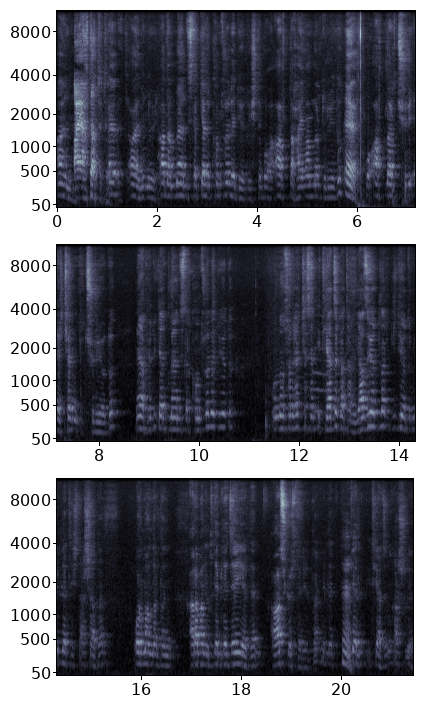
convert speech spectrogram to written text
Aynen. ayakta tutun. Evet, aynen öyle. Adam mühendisler gelip kontrol ediyordu. İşte bu altta hayvanlar duruyordu. Evet. Bu atlar çürü, erken çürüyordu. Ne yapıyordu? Gelip mühendisler kontrol ediyordu. Ondan sonra herkesin ihtiyacı kadar yazıyordular. Gidiyordu millet işte aşağıdan ormanlardan arabanın gidebileceği yerden ağaç gösteriyordular. Millet gelip ihtiyacını karşılıyor.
